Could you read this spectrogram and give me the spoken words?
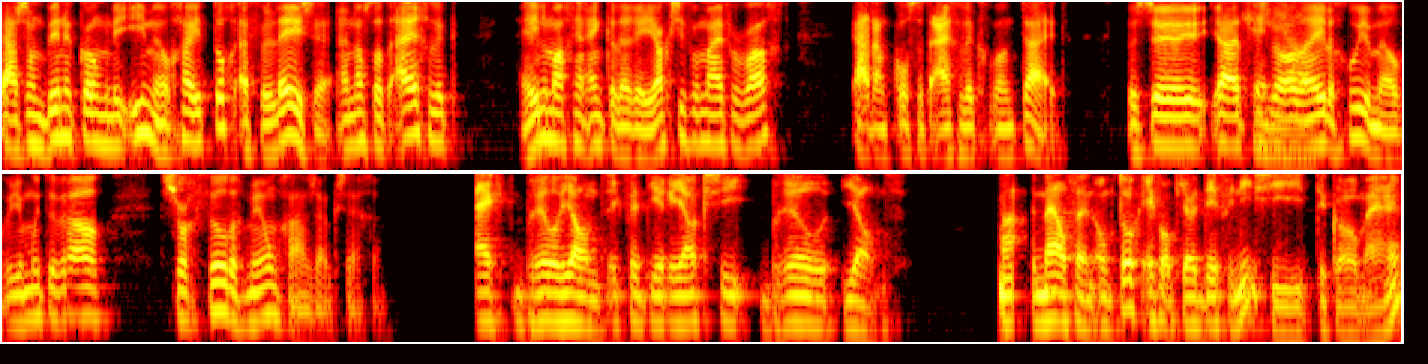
ja, zo'n binnenkomende e-mail ga je toch even lezen. En als dat eigenlijk helemaal geen enkele reactie van mij verwacht, ja, dan kost het eigenlijk gewoon tijd. Dus uh, ja, het is wel een hele goede Melvin. Je moet er wel zorgvuldig mee omgaan, zou ik zeggen. Echt briljant. Ik vind die reactie briljant. Maar Melvin, om toch even op jouw definitie te komen. Hè?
